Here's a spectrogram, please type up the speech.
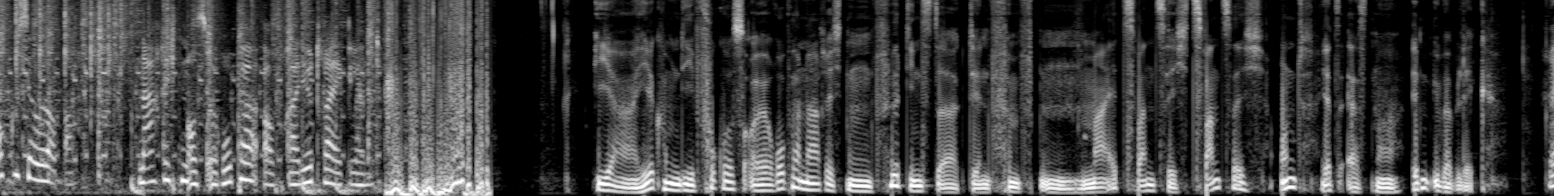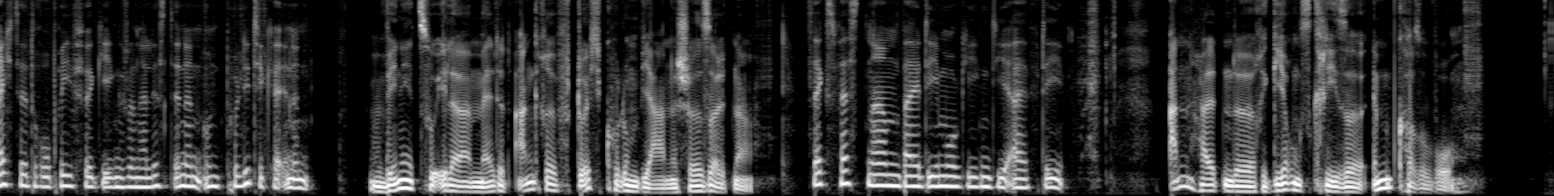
Fokus Europa. Nachrichten aus Europa auf Radio Dreieckland. Ja, hier kommen die Fokus Europa Nachrichten für Dienstag, den 5. Mai 2020 und jetzt erstmal im Überblick. Rechte Drohbriefe gegen Journalistinnen und Politikerinnen. Venezuela meldet Angriff durch kolumbianische Söldner. Sechs Festnahmen bei Demo gegen die AfD. Anhaltende Regierungskrise im Kosovo.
